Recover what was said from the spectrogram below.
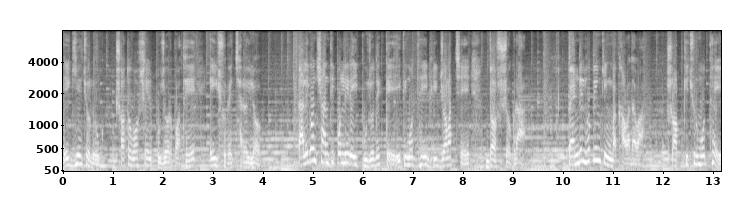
এগিয়ে চলুক শতবর্ষের পুজোর পথে এই শুভেচ্ছা রইল। টালিগঞ্জ শান্তিপল্লীর এই পুজো দেখতে ইতিমধ্যেই ভিড় জমাচ্ছে দর্শকরা। প্যান্ডেল হোপিং কিংবা খাওয়া দাওয়া, সবকিছুর মধ্যেই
